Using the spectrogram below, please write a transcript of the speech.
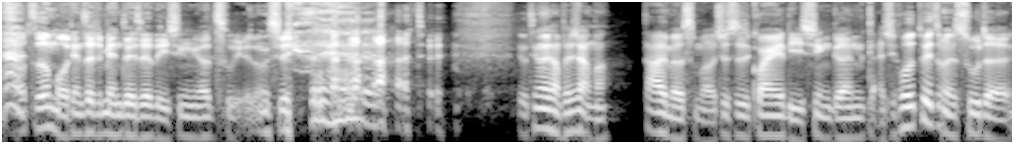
然后只有某天再去面对这个理性要处理的东西。对，有听众想分享吗？大家有没有什么就是关于理性跟感性，或者对这本书的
